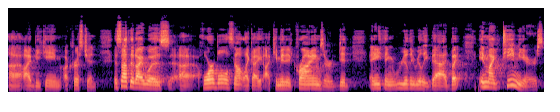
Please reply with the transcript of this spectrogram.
uh, I became a Christian. It's not that I was uh, horrible. It's not like I, I committed crimes or did anything really, really bad. But in my teen years,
